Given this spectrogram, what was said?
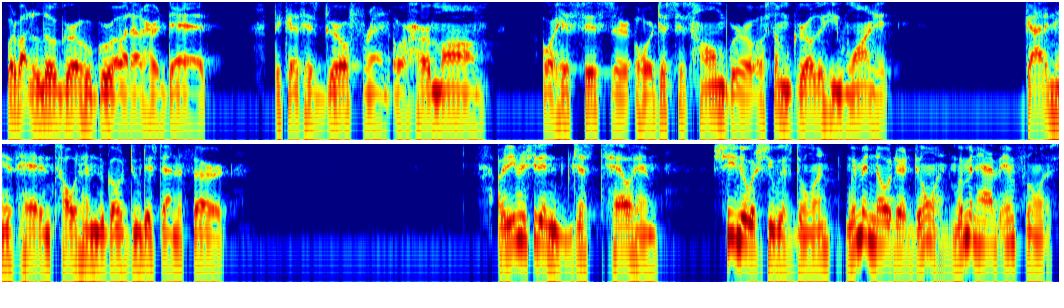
What about the little girl who grew up without her dad because his girlfriend or her mom or his sister or just his homegirl or some girl that he wanted got in his head and told him to go do this, that, and the third? I mean, even if she didn't just tell him, she knew what she was doing. Women know what they're doing. Women have influence.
